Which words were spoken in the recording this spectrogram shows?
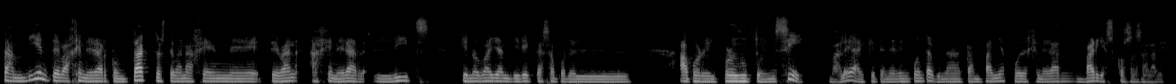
también te va a generar contactos, te van a generar leads, que no vayan directas a por el, a por el producto en sí. ¿vale? Hay que tener en cuenta que una campaña puede generar varias cosas a la vez.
